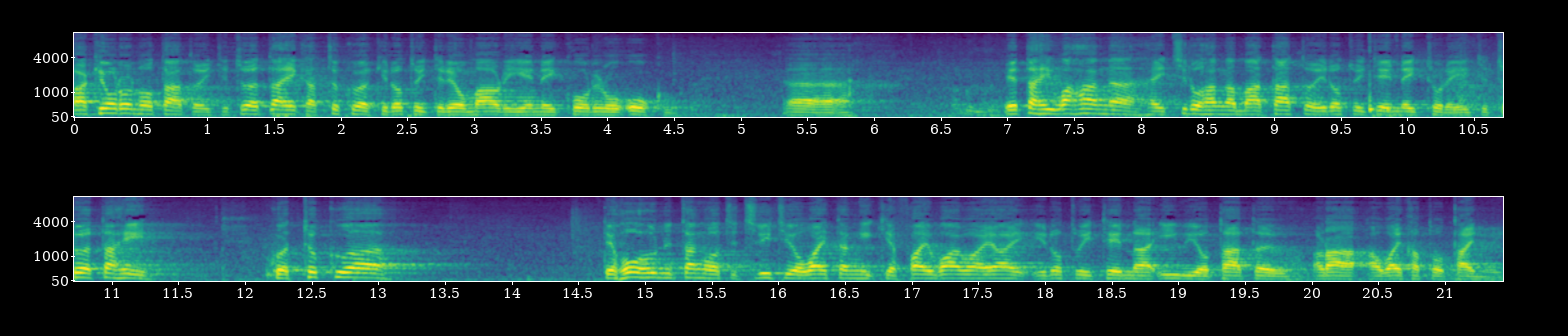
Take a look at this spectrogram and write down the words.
A kia ora no tātou i te tuatahi ka tukua ki roto i te reo Māori e nei kōrero ōku. Uh, e tahi wahanga hei tirohanga mā tātou i roto i tēnei ture. I te tuatahi kua tukua te hōhunutanga o te tiriti o Waitangi kia whai waiwai ai i roto i tēnā iwi o tātou rā a Waikato Tainui.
